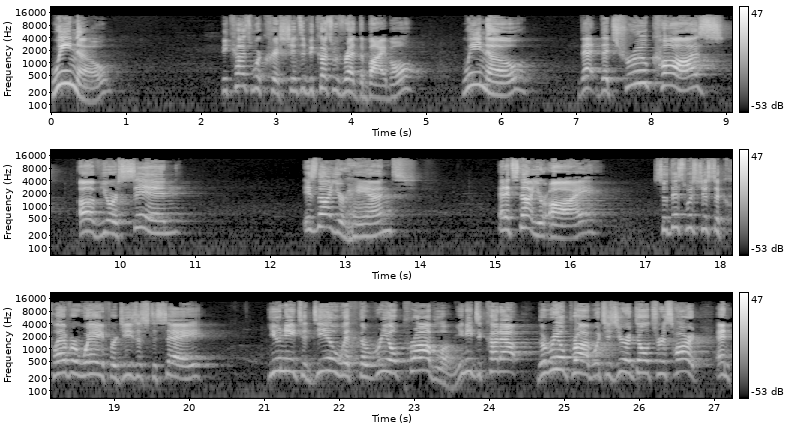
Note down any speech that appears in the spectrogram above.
We know, because we're Christians and because we've read the Bible, we know that the true cause of your sin is not your hand, and it's not your eye. So, this was just a clever way for Jesus to say, you need to deal with the real problem. You need to cut out the real problem, which is your adulterous heart. And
